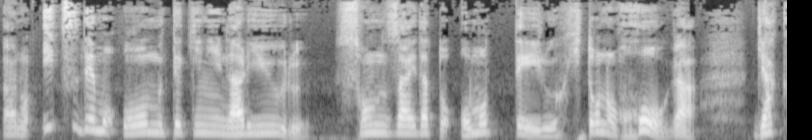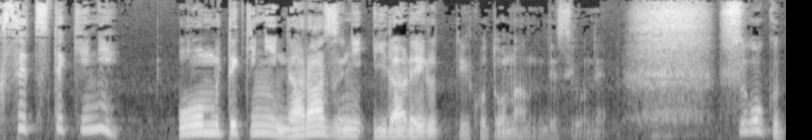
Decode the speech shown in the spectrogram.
あの、いつでもオウム的になり得る存在だと思っている人の方が逆説的にオウム的にならずにいられるっていうことなんですよね。すごく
